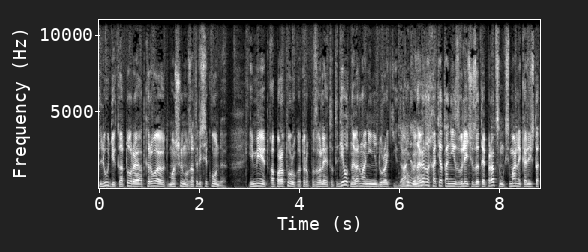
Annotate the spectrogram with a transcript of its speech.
люди, которые открывают машину за 3 секунды, имеют аппаратуру, которая позволяет это делать, наверное, они не дураки. Да? Ну, конечно. наверное, хотят они извлечь из этой операции максимальное количество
